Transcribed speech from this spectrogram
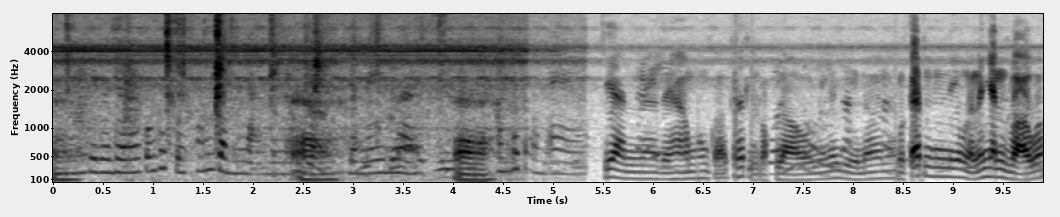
À. thì bây giờ em cũng thích cuộc sống trầm lặng À. bình yên mà à. không thích ồn ào chứ anh à, thì không không có thích bộc lộ những cái gì nó, nó một cách nói chung là nó nhanh vội quá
